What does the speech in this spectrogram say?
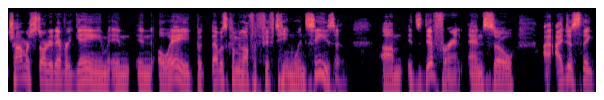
Chalmers started every game in in 08, but that was coming off a 15 win season. Um, it's different, and so I, I just think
